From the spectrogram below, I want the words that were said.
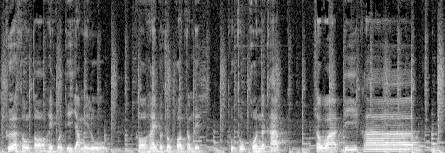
เพื่อส่งต่อให้คนที่ยังไม่รู้ ขอให้ประสบความสำเร็จทุกๆคนนะครับ สวัสดีครับ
